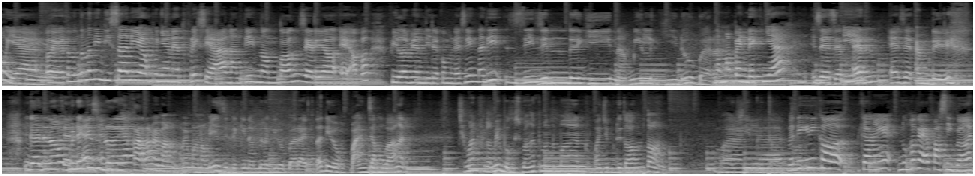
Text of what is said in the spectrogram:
oh ya, Iya. oh ya teman-teman nih bisa nih yang punya Netflix ya. Nanti nonton serial eh apa film yang direkomendasiin tadi Zin. Zindagi Nami Lagi Dobara nama pendeknya Z I ZN eh Z MD nggak ada nama pendeknya sebenarnya karena memang memang namanya Zindagi Nami Lagi Dobara itu tadi memang panjang banget. Cuman filmnya bagus banget teman-teman. Wajib ditonton wajib ditonton Berarti ini kalau karena Nuha kayak fasih banget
